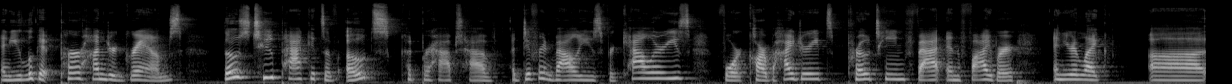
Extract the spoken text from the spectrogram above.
and you look at per 100 grams, those two packets of oats could perhaps have a different values for calories, for carbohydrates, protein, fat, and fiber. And you're like, uh,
